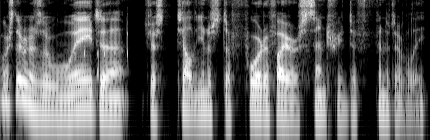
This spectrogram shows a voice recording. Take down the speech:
I wish there was a way to just tell units to fortify our sentry definitively.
